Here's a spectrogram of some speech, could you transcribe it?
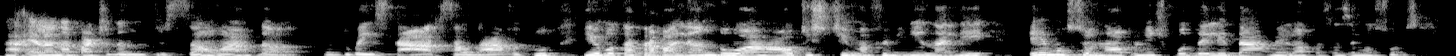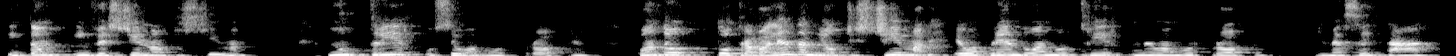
Tá? Ela é na parte da nutrição, lá, da, do bem-estar, saudável, tudo. E eu vou estar trabalhando a autoestima feminina ali emocional para a gente poder lidar melhor com essas emoções. Então, investir na autoestima, nutrir o seu amor próprio. Quando eu estou trabalhando a minha autoestima, eu aprendo a nutrir o meu amor próprio, de me aceitar,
